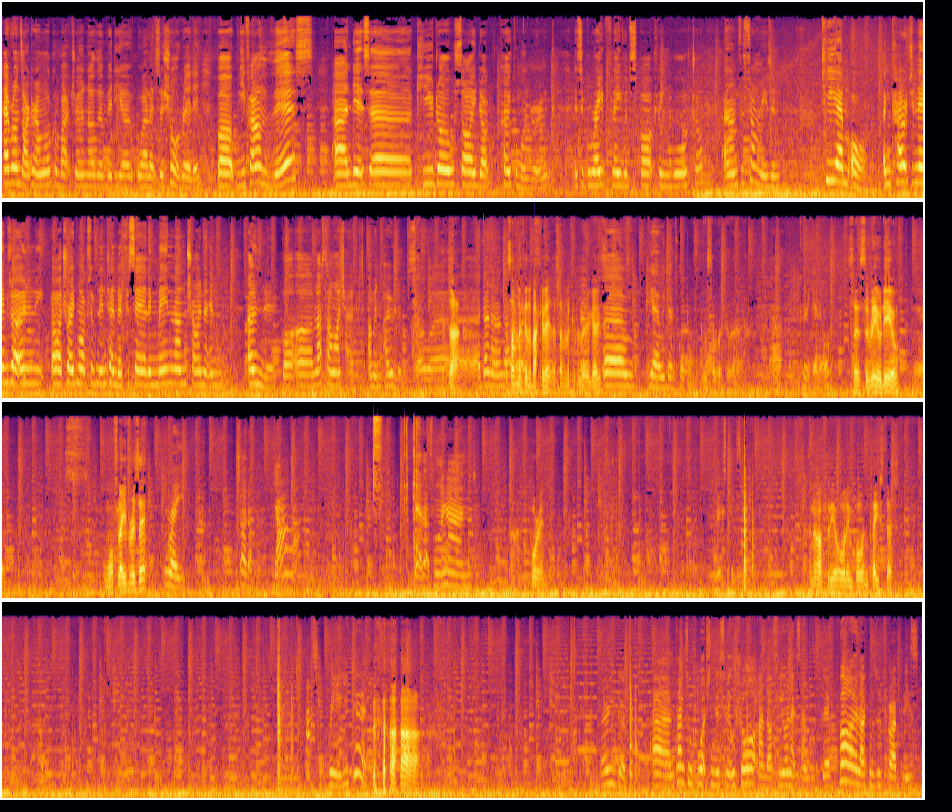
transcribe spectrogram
Hey everyone, Zack here and welcome back to another video. Well, it's a short really, but we found this and it's a Kudo Psyduck Pokemon drink. It's a grape flavoured sparkling water and for some reason TMR and character names are only are trademarks of Nintendo for sale in mainland China and only. But um, last time I checked, I'm in Poland, so uh, Ah. I don't know. Let's have a look at the back of it. Let's have a look at the logos. Um, yeah, we don't talk about that. Let's have a look at that. that. Couldn't get it off. So it's the real deal. Yeah. And what flavour is it? Great. Shut up. Yeah. Yeah, that's my hand. Ah, pour it in. Looks tasty. And now for the all important taste test. Really good. Very good. Um, thanks all for watching this little short, and I'll see you all next time. Goodbye. Like and subscribe, please.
